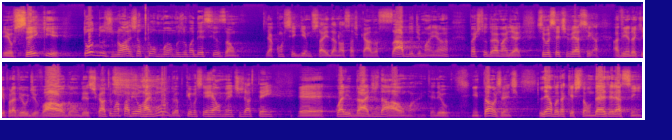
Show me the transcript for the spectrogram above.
Eu sei que todos nós já tomamos uma decisão, já conseguimos sair das nossas casas sábado de manhã para estudar o Evangelho. Se você tivesse a, vindo aqui para ver o Divaldo, um desses casos, uma para ver o Raimundo, é porque você realmente já tem é, qualidades da alma, entendeu? Então, gente, lembra da questão 10? Ele é assim:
